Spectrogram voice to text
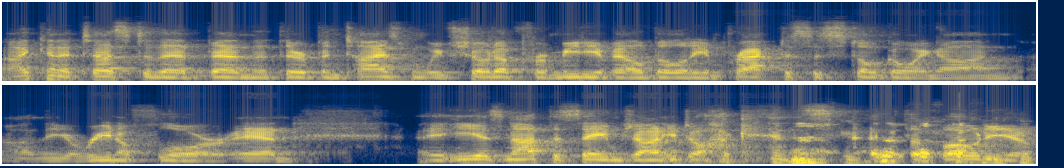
I can attest to that, Ben, that there have been times when we've showed up for media availability and practice is still going on on the arena floor. And he is not the same Johnny Dawkins at the podium.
